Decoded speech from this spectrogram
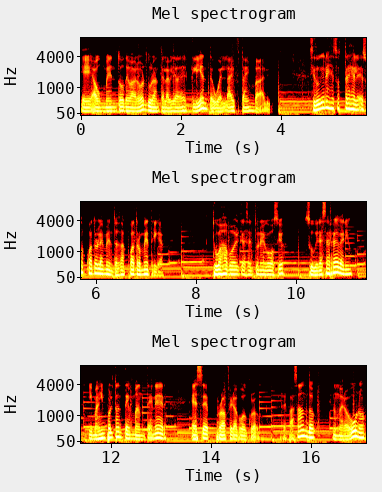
eh, aumento de valor durante la vida del cliente o el lifetime value. Si tú tienes esos, tres, esos cuatro elementos, esas cuatro métricas, tú vas a poder crecer tu negocio, subir ese revenue y más importante, mantener ese profitable growth. Repasando, número uno,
